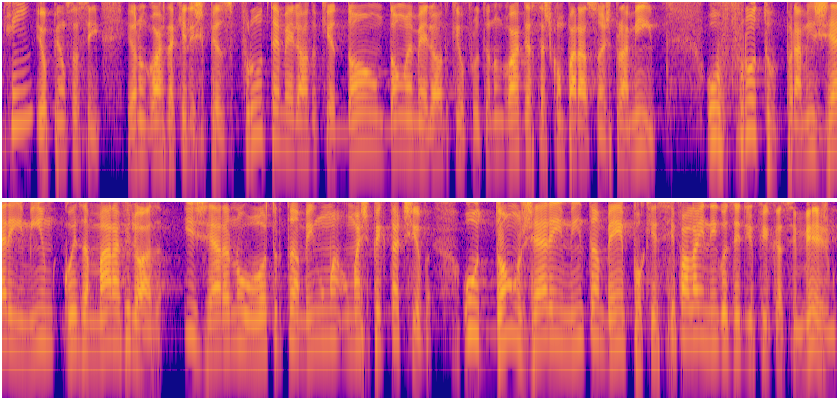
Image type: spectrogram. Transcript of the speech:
Sim. Eu penso assim, eu não gosto daqueles pesos, fruto é melhor do que dom, dom é melhor do que o fruto. Eu não gosto dessas comparações. Para mim, o fruto, para mim, gera em mim coisa maravilhosa e gera no outro também uma, uma expectativa. O dom gera em mim também, porque se falar em línguas edifica a si mesmo,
